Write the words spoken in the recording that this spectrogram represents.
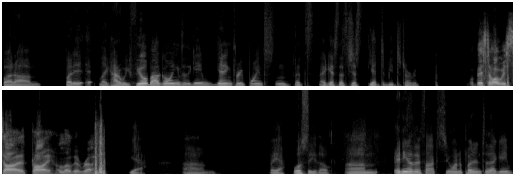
but um, but it, like, how do we feel about going into the game, getting three points? Mm, that's, I guess, that's just yet to be determined. Well, based on what we saw, it's probably a little bit rough. Yeah. Um, but yeah, we'll see though. Um, any other thoughts you want to put into that game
